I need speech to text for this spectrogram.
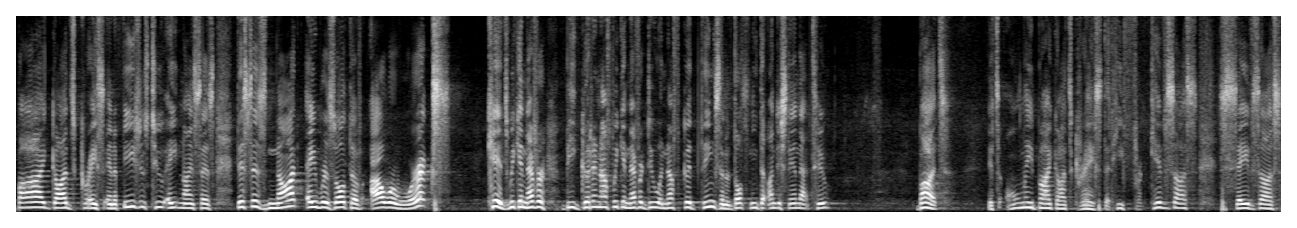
by God's grace. And Ephesians 2 8 and 9 says, This is not a result of our works, Kids, we can never be good enough. We can never do enough good things, and adults need to understand that too. But it's only by God's grace that He forgives us, saves us,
